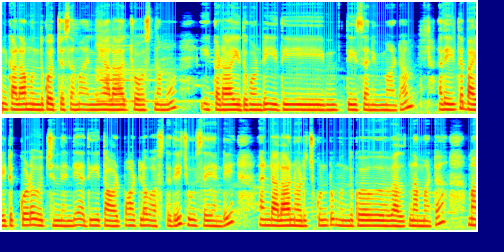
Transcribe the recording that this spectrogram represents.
ఇంకా అలా ముందుకు వచ్చేసాము. అన్నీ అలా చూస్తున్నాము. ఇక్కడ ఇదిగోండి ఇది తీసాను అనమాట అదైతే బయటకు కూడా వచ్చిందండి. అది థర్డ్ పార్ట్లో వస్తుంది చూసేయండి. అండ్ అలా నడుచుకుంటూ ముందుకు వెళ్తుందన్నమాట మా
